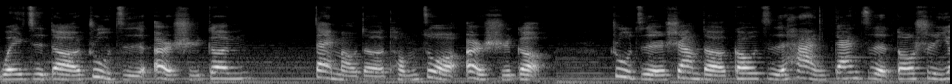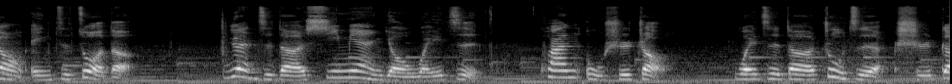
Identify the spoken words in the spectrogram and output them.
围子的柱子二十根，带卯的铜座二十个，柱子上的钩子和杆子都是用银子做的。院子的西面有围子，宽五十肘，围子的柱子十根。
